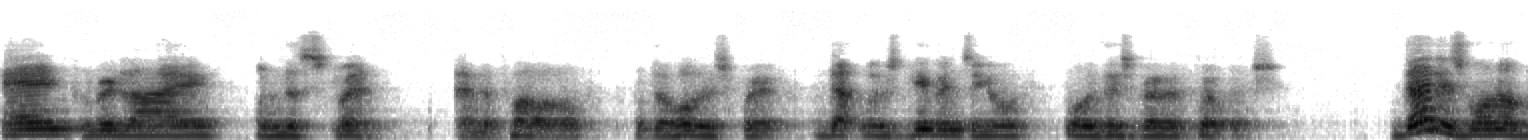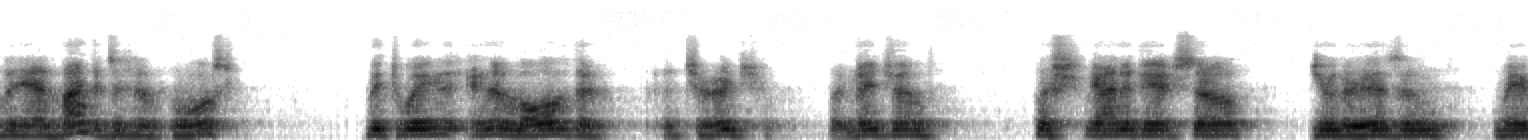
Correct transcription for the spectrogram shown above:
and rely on the strength and the power of the Holy Spirit that was given to you for this very purpose. That is one of the advantages, of course, between the law that the church, religion, Christianity itself, Judaism may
